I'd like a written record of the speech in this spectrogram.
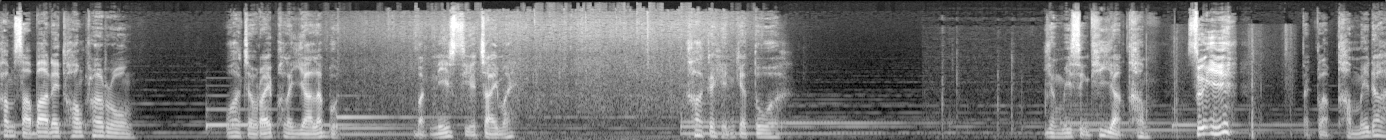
คำสาบานในท้องพระโรง ว่าจะไร้ภรรยาและบุตร บัดนี้เสียใจไหม ข้าก็เห็นแก่ตัว ยังมีสิ่งที่อยากทำซื้ออีแต่กลับทำไม่ได้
